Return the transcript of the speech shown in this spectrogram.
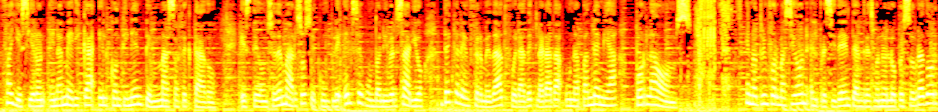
fallecieron en América, el continente más afectado. Este 11 de marzo se cumple el segundo aniversario de que la enfermedad fuera declarada una pandemia por la OMS. En otra información, el presidente Andrés Manuel López Obrador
